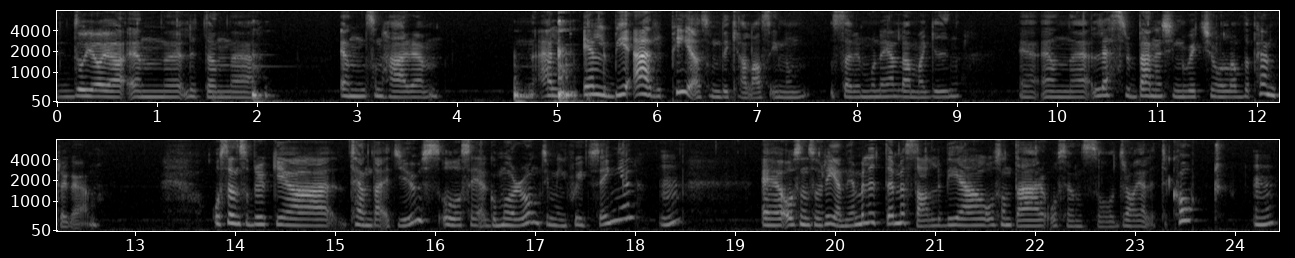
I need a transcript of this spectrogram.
då gör jag en liten eh, en sån här eh, LBRP som det kallas inom ceremoniella magin. Eh, En eh, Lesser Banishing Ritual of the Pentagram. Och sen så brukar jag tända ett ljus och säga god morgon till min skyddsängel. Mm. Eh, Och sen så renar jag mig lite med salvia och sånt där och sen så drar jag lite kort. Mm.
